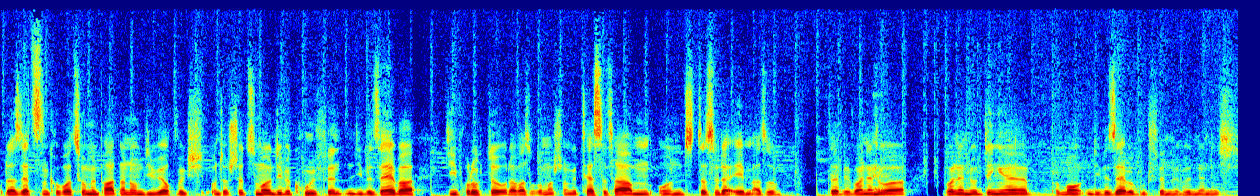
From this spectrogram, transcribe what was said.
oder setzen Kooperationen mit Partnern um, die wir auch wirklich unterstützen wollen, die wir cool finden, die wir selber, die Produkte oder was auch immer schon getestet haben und dass wir da eben, also da, wir wollen ja nur, wollen ja nur Dinge promoten, die wir selber gut finden. Wir würden ja nicht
